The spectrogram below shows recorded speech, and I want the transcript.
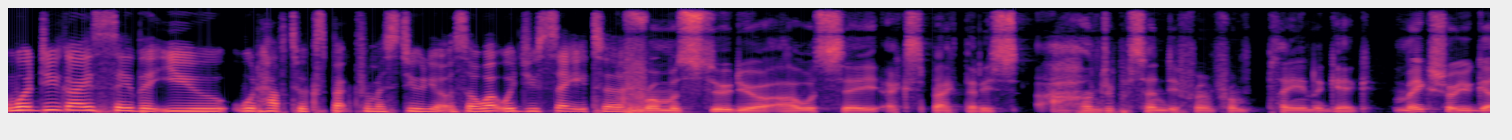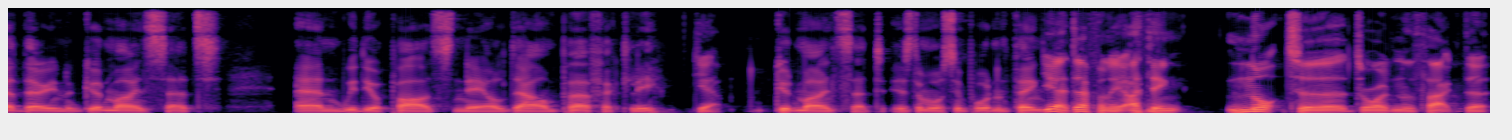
what do you guys say that you would have to expect from a studio? So what would you say to From a studio, I would say expect that it's 100% different from playing a gig. Make sure you get there in a good mindset and with your parts nailed down perfectly. Yeah. Good mindset is the most important thing. Yeah, definitely. I think not to to ride on the fact that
